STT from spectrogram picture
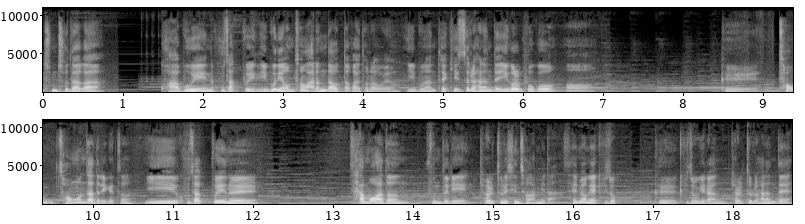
춤추다가 과부인 후작부인 이분이 엄청 아름다웠다고 하더라고요. 이분한테 키스를 하는데 이걸 보고 어, 그 청, 청혼자들이겠죠. 이 후작부인을 사모하던 분들이 결투를 신청합니다. 세 명의 귀족 그 귀족이랑 결투를 하는데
